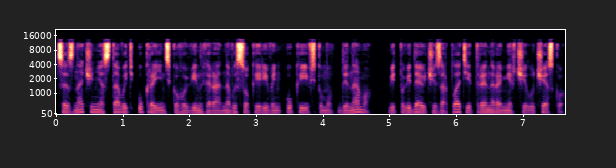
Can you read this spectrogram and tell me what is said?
Це значення ставить українського вінгера на високий рівень у київському Динамо, відповідаючи зарплаті тренера Мірчі Луческу.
